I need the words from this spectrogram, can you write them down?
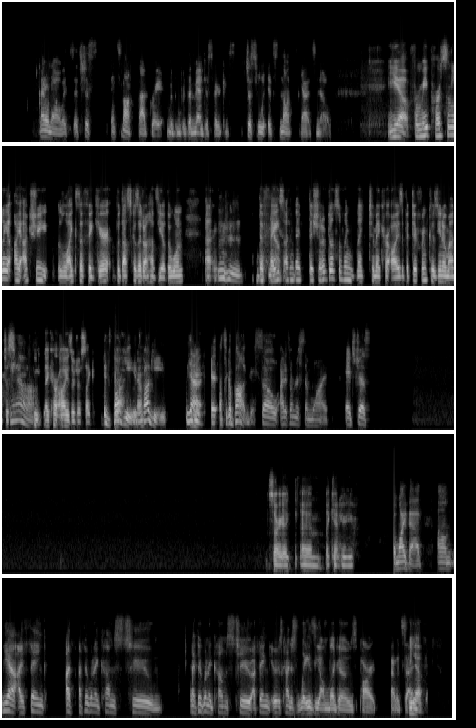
I don't know. It's it's just it's not that great with, with the Mantis figure because just it's not. Yeah, it's no. Yeah, for me personally, I actually like the figure, but that's because I don't have the other one. And hmm the Yeah. face, I think they, they should have done something like to make her eyes a bit different because you know Mantis, Yeah. like her eyes are just like It's black, buggy. you It's know? buggy. Yeah, it, it's like a bug. So I just don't understand why. It's just Sorry, I um I can't hear you. oh, my bad. Um, yeah, I think I, I think when it comes to I think when it comes to I think it was kind of just lazy on Lego's part, I would say. Yeah.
